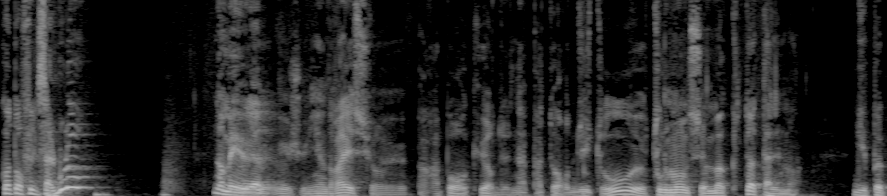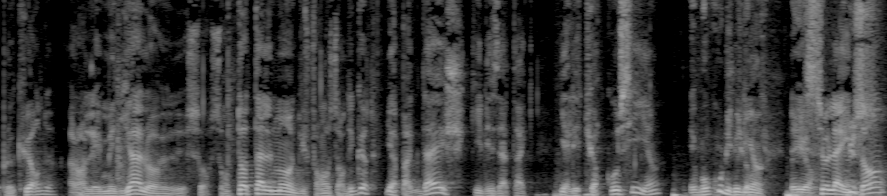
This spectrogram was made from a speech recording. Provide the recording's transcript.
quand on fait le sale boulot. Non, mais euh, Julien Drey, sur, euh, par rapport aux Kurdes, n'a pas tort du tout. Euh, tout le monde se moque totalement du peuple kurde. Alors les médias là, sont, sont, totalement différencieurs des Kurdes. Il n'y a pas que Daesh qui les attaque. Il y a les Turcs aussi. Hein. Et beaucoup les Turcs. Et cela étant,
